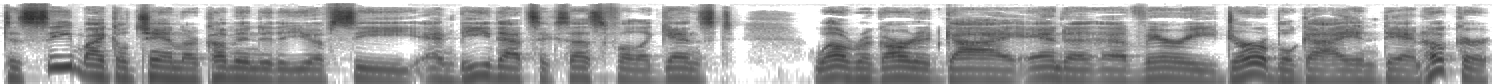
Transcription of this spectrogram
to see Michael Chandler come into the UFC and be that successful against well-regarded guy and a, a very durable guy in Dan Hooker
